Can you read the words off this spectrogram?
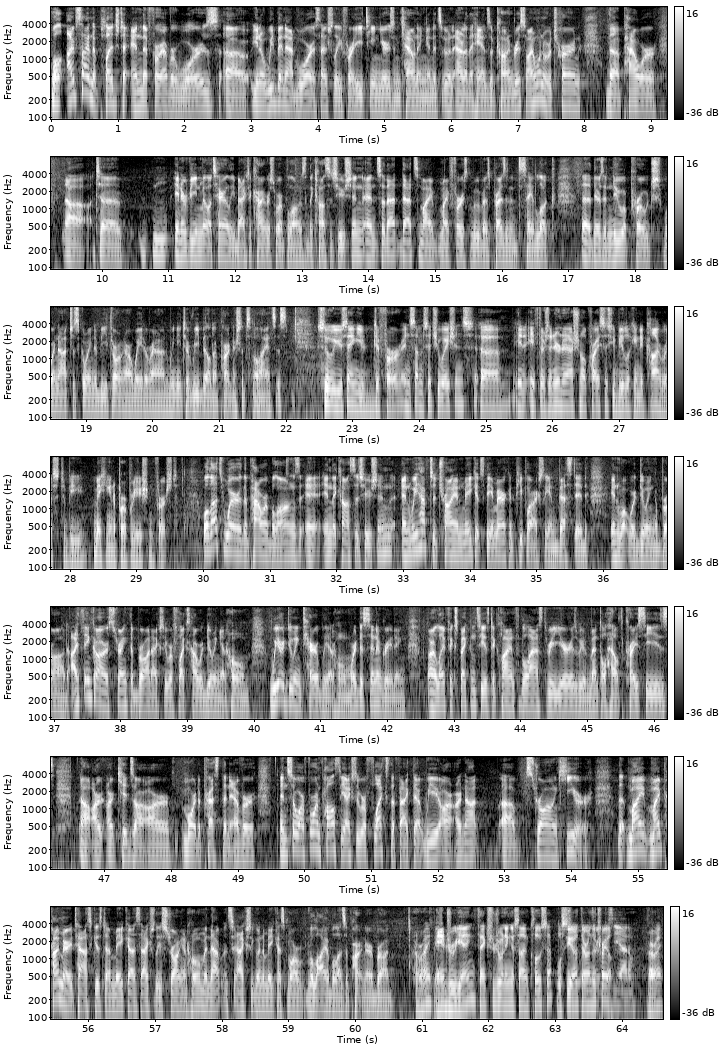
Well, I've signed a pledge to end the forever wars. Uh, you know, we've been at war essentially for 18 years and counting, and it's been out of the hands of Congress. So I want to return the power uh, to intervene militarily back to Congress where it belongs in the Constitution. And so that that's my, my first move as president to say, look, uh, there's a new approach. We're not just going to be throwing our weight around. We need to rebuild our partnerships and alliances. So you're saying you defer in some situations? Uh, if there's an international crisis, you'd be looking to Congress to be making an appropriation first? Well, that's where the power belongs in, in the Constitution. And we have to try and make it so the American people are actually invested in what we're doing abroad. I think our strength abroad actually reflects how we're doing at home. We are doing terribly at home. We're disintegrating. Our life expectancy has declined for the last three years. We have mental health crises. Uh, our, our kids are, are more depressed than ever. And so our foreign policy actually reflects the fact that we are, are not uh, strong here. That my, my primary task is to make us actually strong at home, and that's actually going to make us more reliable as a partner abroad. All right. Andrew Yang, thanks for joining us on Close Up. We'll see you out there on the trail. See you, Adam. All right.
